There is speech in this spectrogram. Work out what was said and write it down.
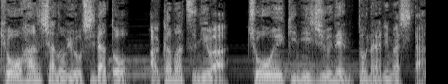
共犯者の吉田と赤松には、懲役20年となりました。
